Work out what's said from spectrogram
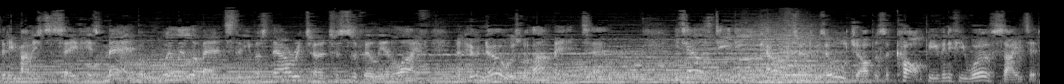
that he managed to save his men, but Willie laments that he must now return to civilian life, and who knows what that may entail. He tells Dee he can't return to his old job as a cop, even if he were sighted.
